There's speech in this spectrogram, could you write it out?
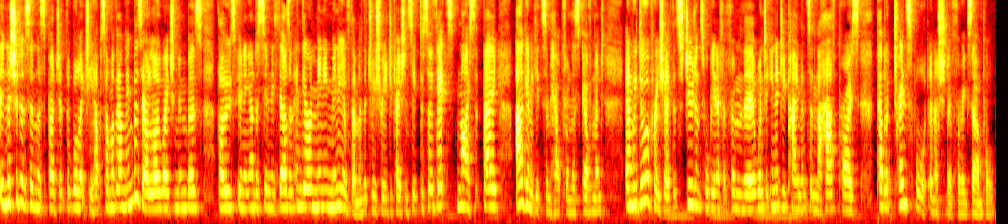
initiatives in this budget that will actually help some of our members, our low wage members, those earning under 70,000, and there are many, many of them in the tertiary education sector. So that's nice that they are going to get some help from this government. And we do appreciate that students will benefit from the winter energy payments and the half price public transport initiative, for example.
